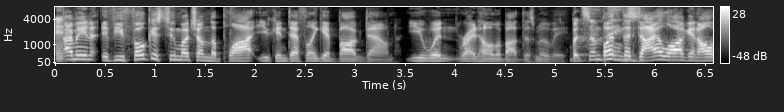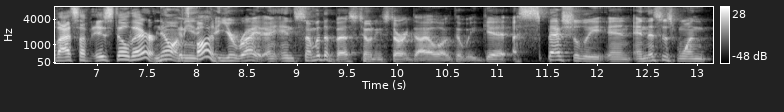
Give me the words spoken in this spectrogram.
And- I mean, if you focus too much on the plot, you can definitely get bogged down. You wouldn't write home about this movie. But some but the dialogue and all that stuff is still there. No, I it's mean fun. you're right. And and some of the best Tony Stark dialogue that we get, especially in and this is one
